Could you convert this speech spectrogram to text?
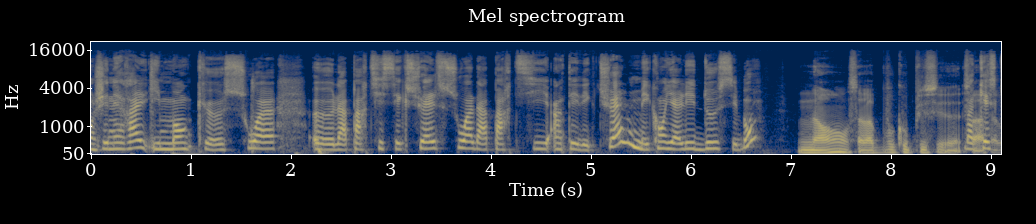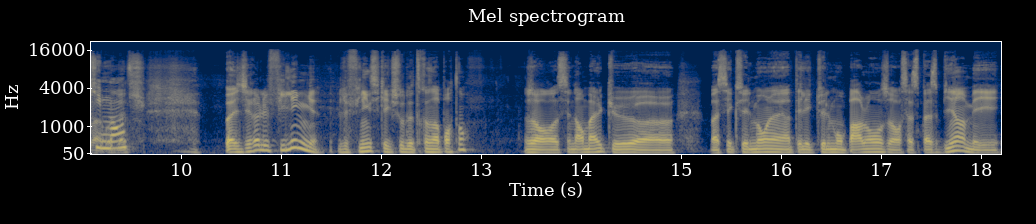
en général, il manque euh, soit euh, la partie sexuelle, soit la partie intellectuelle. Mais quand il y a les deux, c'est bon? Non, ça va beaucoup plus. euh, Bah, Qu'est-ce qui manque? Bah, Je dirais le feeling. Le feeling, c'est quelque chose de très important. Genre, c'est normal que euh, bah, sexuellement et intellectuellement parlant, genre, ça se passe bien, mais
